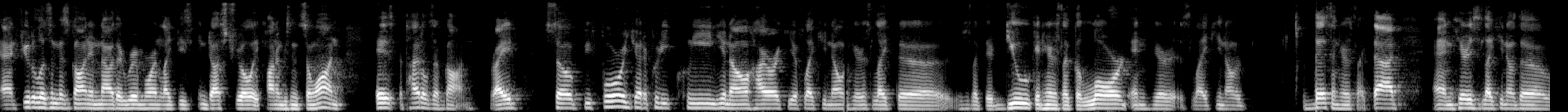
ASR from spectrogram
and feudalism is gone, and now that we're more in like these industrial economies and so on, is titles have gone, right? So before you had a pretty clean, you know, hierarchy of like, you know, here's like the here's like the duke and here's like the lord and here is like, you know, this and here's like that and here's like you know the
